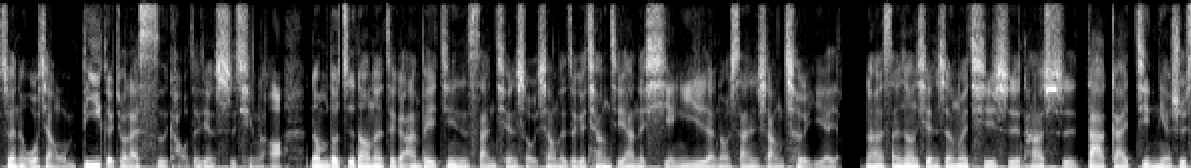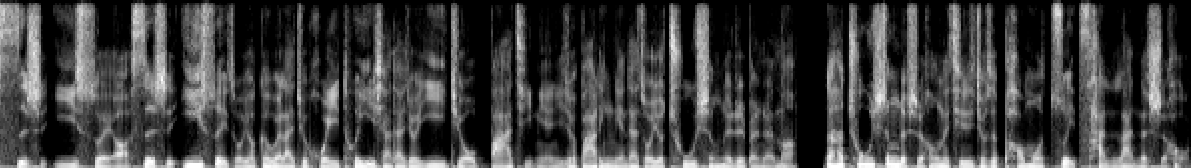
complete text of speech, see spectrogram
所以呢，我想我们第一个就来思考这件事情了啊。那我们都知道呢，这个安倍晋三前首相的这个枪击案的嫌疑人哦，山上彻也。那山上先生呢，其实他是大概今年是四十一岁啊，四十一岁左右。各位来去回推一下，他就一九八几年，也就八零年代左右出生的日本人嘛。那他出生的时候呢，其实就是泡沫最灿烂的时候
